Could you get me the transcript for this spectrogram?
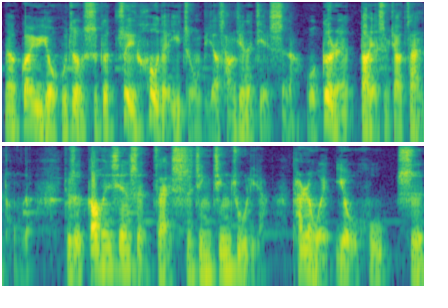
那关于《有湖》这首诗歌最后的一种比较常见的解释呢，我个人倒也是比较赞同的，就是高亨先生在《诗经经注》里啊，他认为有湖是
